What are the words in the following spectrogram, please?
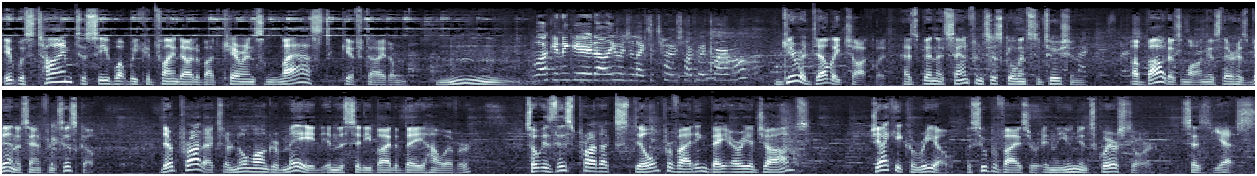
It was time to see what we could find out about Karen's last gift item. Mmm. Welcome to Ghirardelli. Would you like to try chocolate caramel? Ghirardelli chocolate has been a San Francisco institution about as long as there has been a San Francisco. Their products are no longer made in the city by the Bay, however. So is this product still providing Bay Area jobs? Jackie Carrillo, a supervisor in the Union Square store, says yes.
